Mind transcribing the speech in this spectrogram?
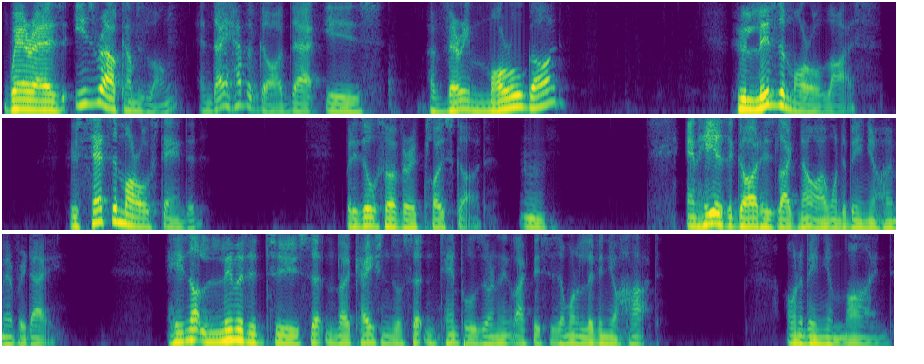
Whereas Israel comes along and they have a God that is a very moral God who lives a moral life, who sets a moral standard, but is also a very close God. Mm. And he is a God who's like, no, I want to be in your home every day. He's not limited to certain locations or certain temples or anything like this. Is I want to live in your heart. I want to be in your mind.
